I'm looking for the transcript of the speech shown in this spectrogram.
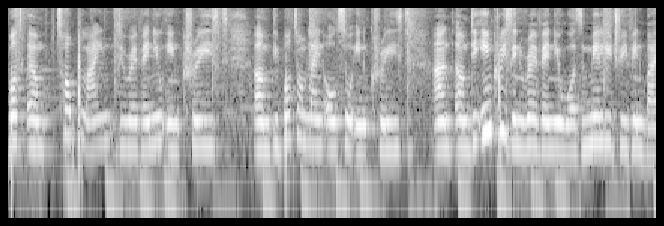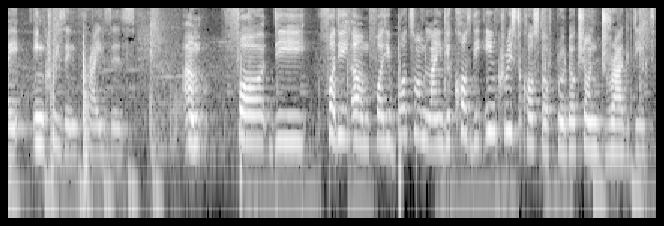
but um, top line, the revenue increased, um, the bottom line also increased, and um, the increase in revenue was mainly driven by increase in prices. for the for the um, for the bottom line, the cost, the increased cost of production dragged it,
